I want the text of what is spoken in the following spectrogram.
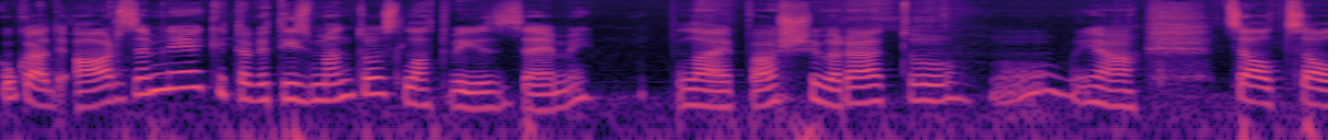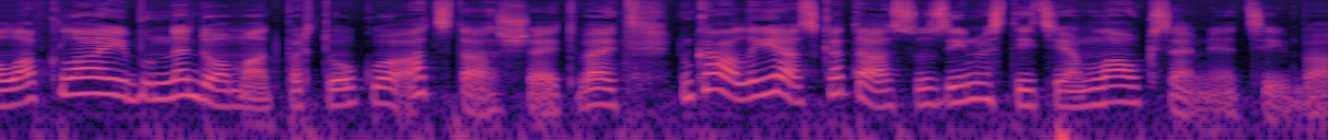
kaut kādi ārzemnieki tagad izmantos Latvijas zemi, lai paši varētu nu, jā, celt savu labklājību un nedomāt par to, ko atstās šeit. Vai, nu, kā Lijā skatās uz investīcijām lauksaimniecībā?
